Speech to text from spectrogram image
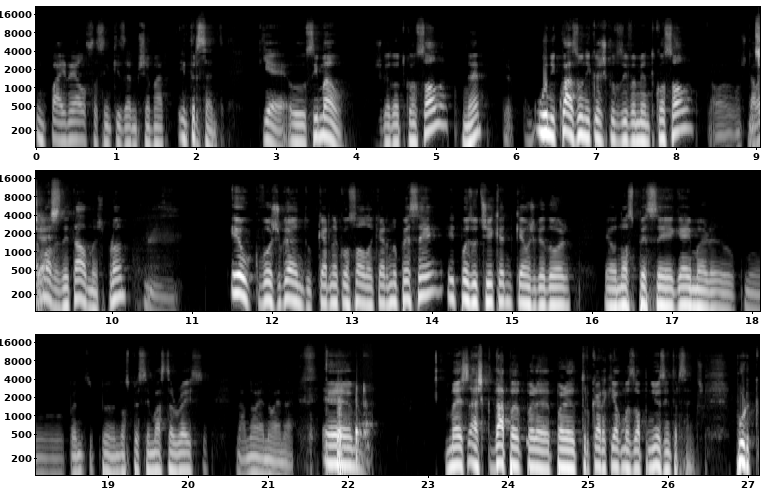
um painel, se assim quisermos chamar, interessante, que é o Simão, jogador de consola, não é? Único, quase único exclusivamente de consola, uns telemóveis e tal, mas pronto. Hum. Eu que vou jogando quer na consola, quer no PC, e depois o Chicken, que é um jogador, é o nosso PC gamer, o, o, o nosso PC Master Race. Não, não é, não é, não é. é mas acho que dá para, para, para trocar aqui algumas opiniões interessantes. Porque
